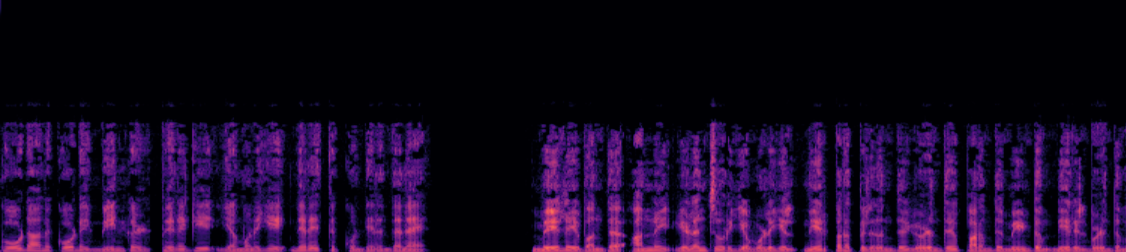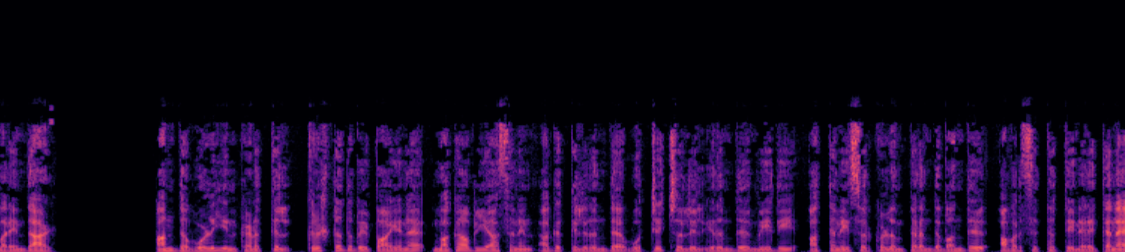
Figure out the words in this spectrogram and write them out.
கோடானு கோடை மீன்கள் பெருகி யமுனையை நிறைத்துக் கொண்டிருந்தன. மேலே வந்த அன்னை இளஞ்சூரிய ஒளியில் நீர்ப்பரப்பிலிருந்து எழுந்து பறந்து மீண்டும் நீரில் விழுந்து மறைந்தாள். அந்த ஒளியின் கணத்தில் கிருஷ்ணதுபைப்பாயன மகாபியாசனின் அகத்திலிருந்த ஒற்றைச் சொல்லில் இருந்து மீதி அத்தனை சொற்களும் பிறந்து வந்து அவர் சித்தத்தை நிறைத்தன.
